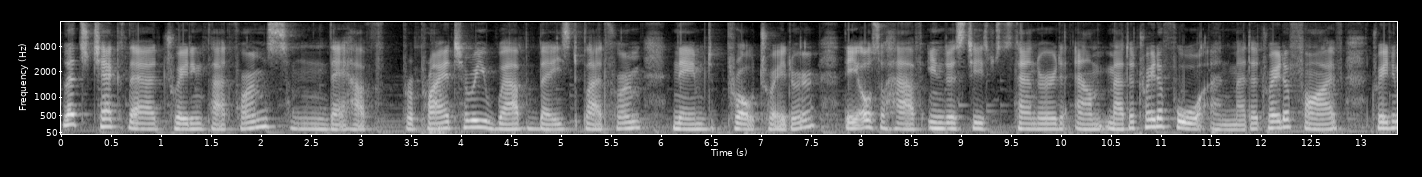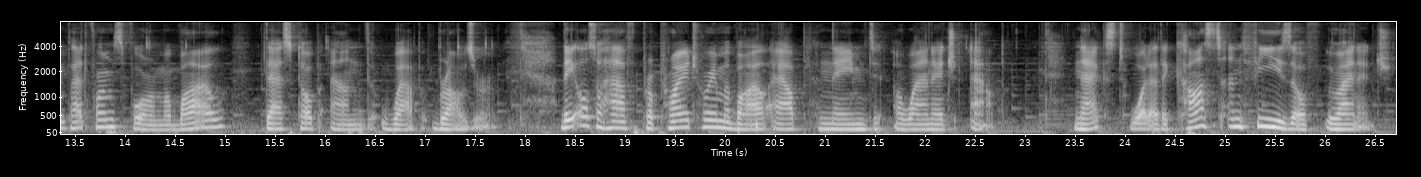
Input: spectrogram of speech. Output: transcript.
Let's check their trading platforms. Mm, they have proprietary web-based platform named ProTrader. They also have industry standard um, MetaTrader 4 and MetaTrader 5 trading platforms for mobile, desktop and web browser. They also have proprietary mobile app named Vantage app. Next, what are the costs and fees of Vantage?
